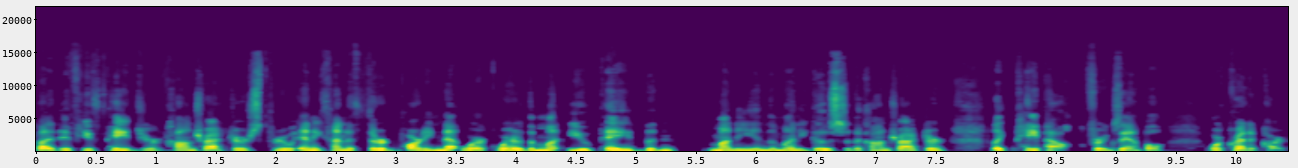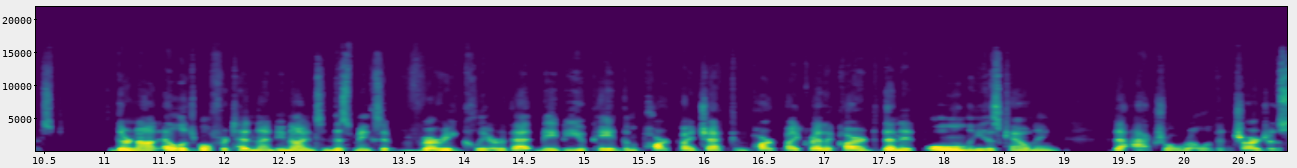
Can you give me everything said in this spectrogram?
but if you've paid your contractors through any kind of third party network where the you paid the money and the money goes to the contractor, like PayPal, for example, or credit cards, they're not eligible for 1099s. And this makes it very clear that maybe you paid them part by check and part by credit card, then it only is counting the actual relevant charges.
